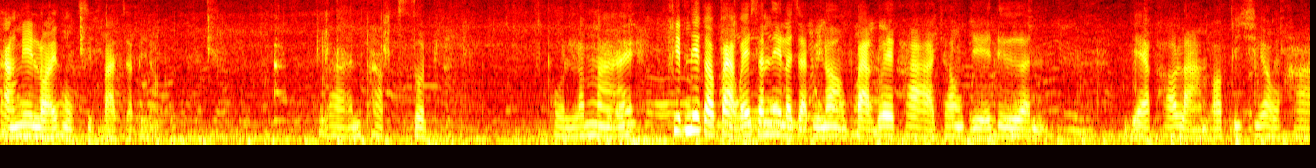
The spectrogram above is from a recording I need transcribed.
ทางนี้ร้อยหกสิบบาทจ้ะพี่น้องร้านผักสด ผลไม้ คลิปนี้ก็ฝากไว้ซ้ำนี่แหละจ้ะพี่น้อง ฝากด้วยค่ะ ช่องเจเดือน แยกข้าวหลามออฟฟิเชียลค่ะ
